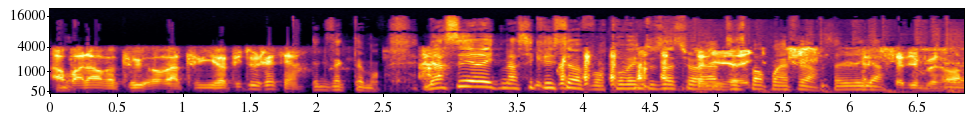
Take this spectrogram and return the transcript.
Ah, voilà, on va plus, on va plus, il va plus toucher terre. Exactement. Merci Eric, merci Christophe. Vous retrouvez tout ça sur rmcsport.fr. Salut les gars. Salut, Benoît.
